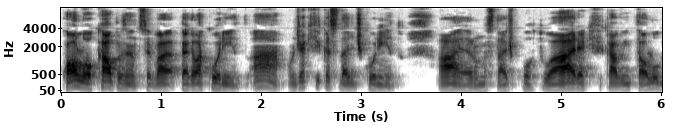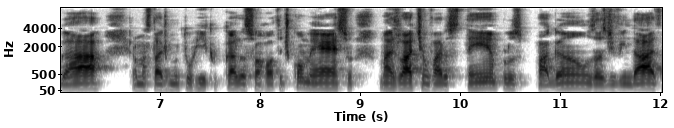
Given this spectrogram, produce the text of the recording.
qual local, por exemplo, você vai, pega lá Corinto. Ah, onde é que fica a cidade de Corinto? Ah, era uma cidade portuária que ficava em tal lugar, era uma cidade muito rica por causa da sua rota de comércio, mas lá tinham vários templos pagãos, as divindades.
